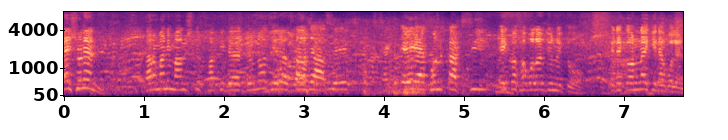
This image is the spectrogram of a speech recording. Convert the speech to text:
এই শুনেন তার মানে মানুষকে ফাঁকি দেওয়ার জন্য যে তাজা আছে এই এখন কাটছি এই কথা বলার জন্যই তো। এটাকে অন্যায় কিনা বলেন?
